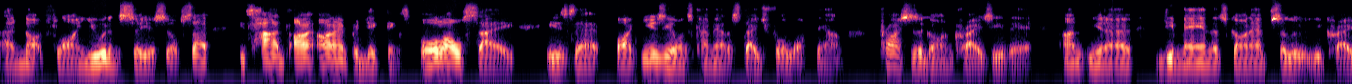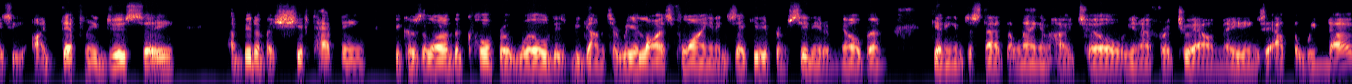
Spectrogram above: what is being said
uh, not flying. You wouldn't see yourself. So it's hard. I, I don't predict things. All I'll say is that, like New Zealand's come out of stage four lockdown, prices have gone crazy there. Um, you know, demand that's gone absolutely crazy. I definitely do see a bit of a shift happening because a lot of the corporate world has begun to realize flying an executive from Sydney to Melbourne getting him to stay at the Langham Hotel, you know, for a two hour meetings out the window.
